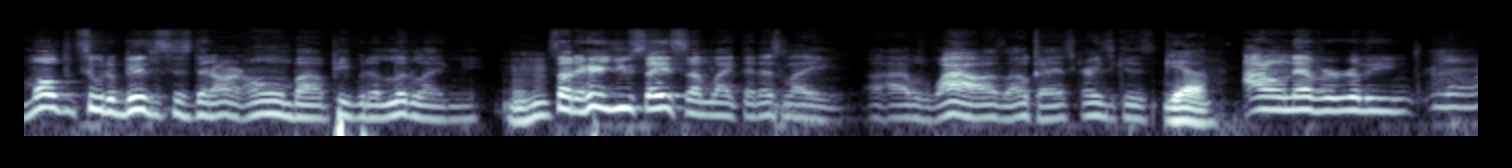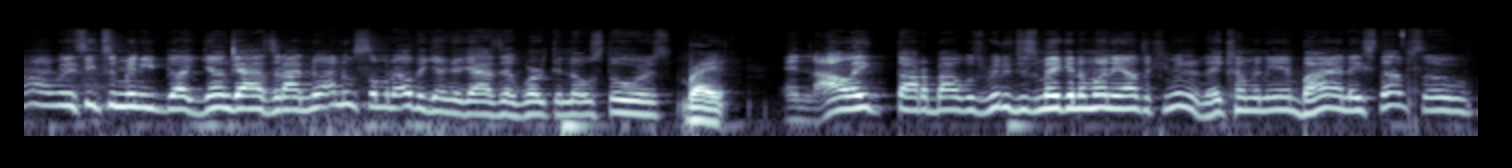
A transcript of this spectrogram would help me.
multitude of businesses that aren't owned by people that look like me. Mm-hmm. So to hear you say something like that, that's like I was wow. I was like, okay, that's crazy because yeah, I don't never really, you know, I don't really see too many like young guys that I knew. I knew some of the other younger guys that worked in those stores, right? And all they thought about was really just making the money out of the community. They coming in buying their stuff. So,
